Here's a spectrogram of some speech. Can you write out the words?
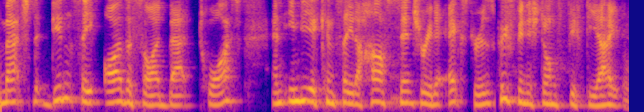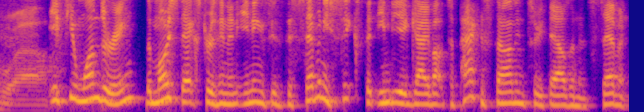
a match that didn't see either side bat twice, and India concede a half century to extras who finished on 58. Wow. If you're wondering, the most extras in an innings is the 76 that India gave up to Pakistan in 2007.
